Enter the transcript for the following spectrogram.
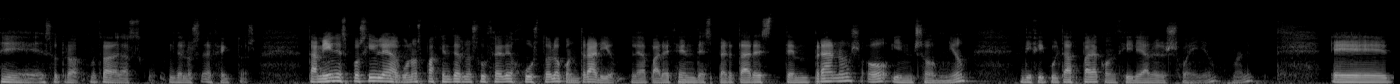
Eh, es otro, otra de, de los efectos. También es posible, a algunos pacientes lo sucede justo lo contrario, le aparecen despertares tempranos o insomnio, dificultad para conciliar el sueño. Eh,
